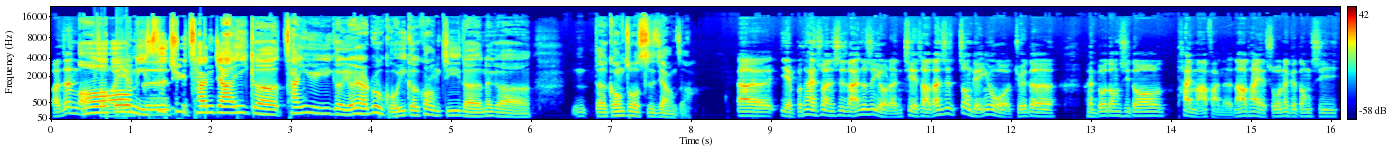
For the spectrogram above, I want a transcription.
反正哦，你是去参加一个参与一个有点入股一个矿机的那个的工作室这样子啊？呃，也不太算是，反正就是有人介绍。但是重点，因为我觉得很多东西都太麻烦了，然后他也说那个东西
